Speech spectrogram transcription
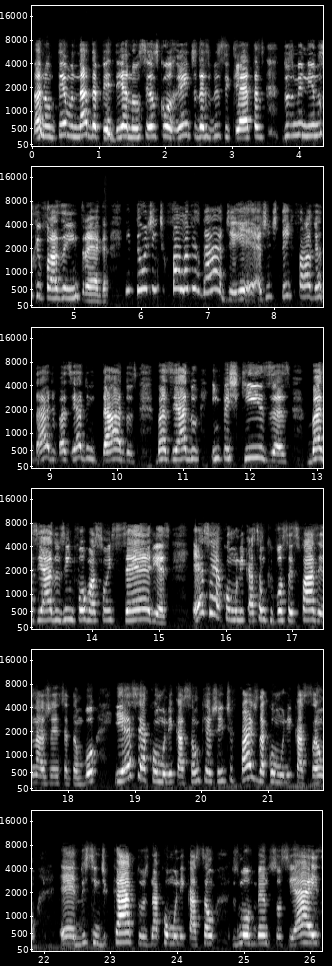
Nós não temos nada a perder a não ser as correntes das bicicletas dos meninos que fazem entrega. Então a gente fala a verdade. A gente tem que falar a verdade, baseado em dados, baseado em pesquisas, baseados em informações sérias. Essa é a comunicação que vocês fazem na agência Tambor e essa é a comunicação que a gente faz da comunicação é, dos sindicatos, na comunicação dos movimentos sociais,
